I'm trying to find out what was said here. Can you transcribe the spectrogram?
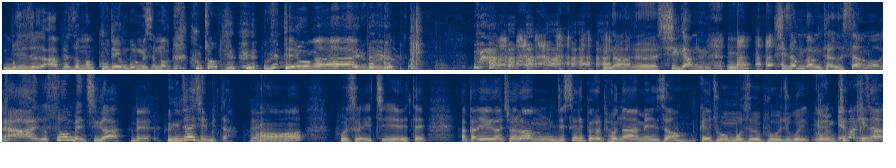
무슨 저 앞에서 막 구대영 보면서 막 훌쩍 대영아 이러고 있는데 나 그 시강 응? 시선 강타 흑상어 아 이거 수원 벤치가 네. 굉장히 재밌다 네. 어, 볼 수가 있지 네. 아까 얘가처럼 이제 쓰리백을 변화하면서 꽤 좋은 모습을 보여주고 있고 특히나.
